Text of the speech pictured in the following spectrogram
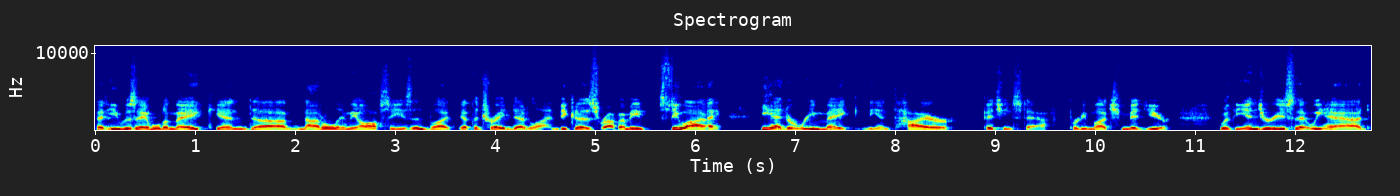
that he was able to make, and uh, not only in the offseason, but at the trade deadline. Because, Rob, I mean, CY, he had to remake the entire pitching staff pretty much mid year with the injuries that we had,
